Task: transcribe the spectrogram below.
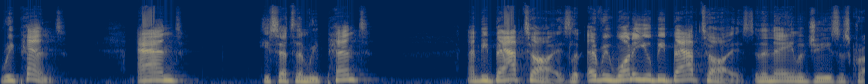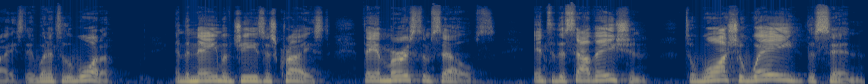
Repent. And he said to them, Repent and be baptized. Let every one of you be baptized in the name of Jesus Christ. They went into the water in the name of Jesus Christ. They immerse themselves into the salvation to wash away the sin.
